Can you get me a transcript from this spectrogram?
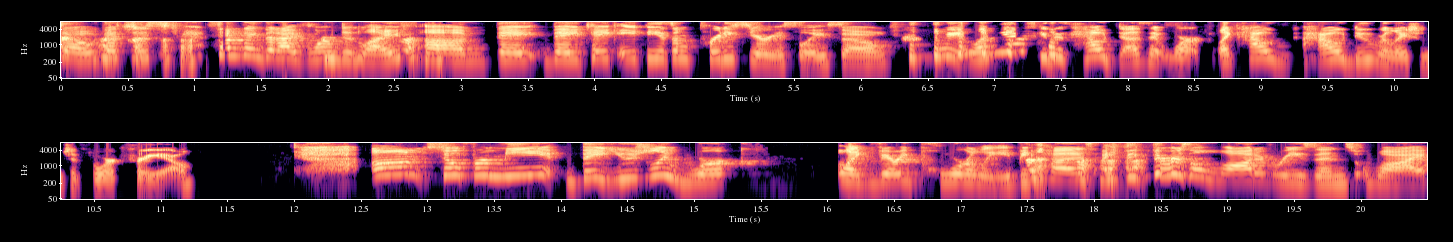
so that's just something that i've learned in life um, they they take atheism pretty seriously so Wait, let me ask you this: How does it work? Like, how how do relationships work for you? Um, so for me, they usually work like very poorly because I think there's a lot of reasons why.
